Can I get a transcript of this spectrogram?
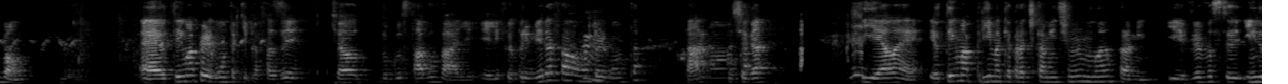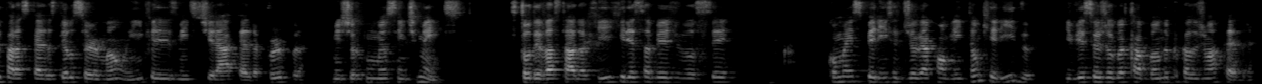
Bom. É, eu tenho uma pergunta aqui pra fazer, que é o do Gustavo Vale. Ele foi o primeiro a falar uma pergunta, tá? Vou chegar. E ela é: Eu tenho uma prima que é praticamente uma irmã pra mim. E ver você indo para as pedras pelo seu irmão e infelizmente tirar a pedra púrpura mexeu com meus sentimentos. Estou devastado aqui e queria saber de você como é a experiência de jogar com alguém tão querido e ver seu jogo acabando por causa de uma pedra.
